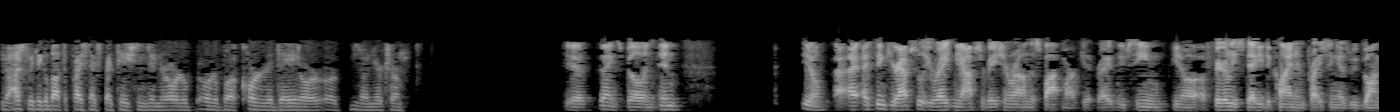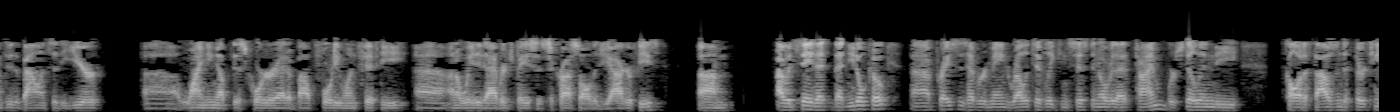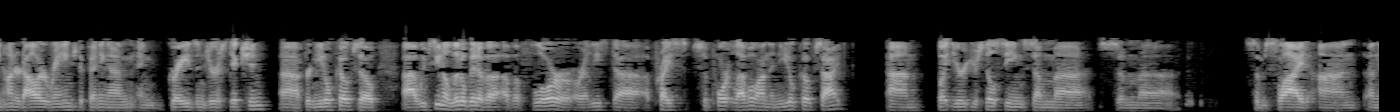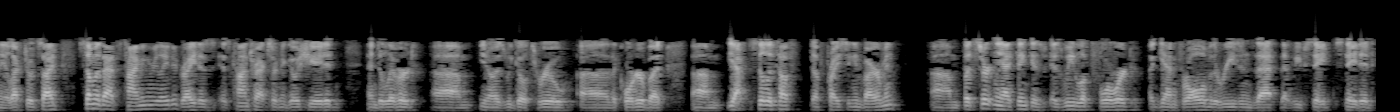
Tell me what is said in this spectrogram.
you know, how should we think about the pricing expectations in your order order book quarter to date or you know, near term? Yeah. Thanks, Bill. And you know, I think you're absolutely right in the observation around the spot market, right? We've seen you know, a fairly steady decline in pricing as we've gone through the balance of the year, winding up this quarter at about $41.50 on a weighted average basis across all the geographies. Um I would say that that needle coke uh prices have remained relatively consistent over that time. We're still in the, call it $1,000-$1,300 range, depending on and grades and jurisdiction uh for needle coke. So uh we've seen a little bit of a floor or at least a price support level on the needle coke side, but you're you're still seeing some uh, some uh, some slide on on the electrode side. Some of that's timing related, right, as contracts are negotiated and delivered um, you know, as we go through uh, the quarter. But um, yeah, still a tough tough pricing environment. Um, but certainly, I think as as we look forward, again, for all of the reasons that that we've stated,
